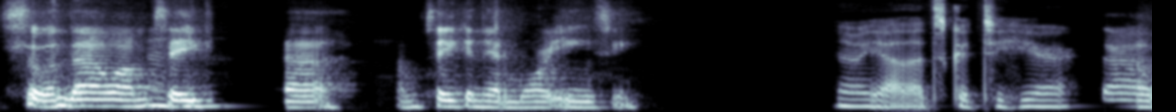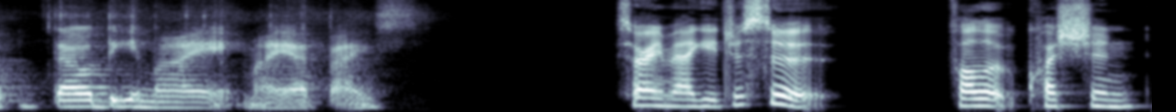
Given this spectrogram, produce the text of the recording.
so now I'm mm-hmm. taking uh, I'm taking it more easy. Oh yeah, that's good to hear. That that would be my my advice. Sorry, Maggie, just a follow up question.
